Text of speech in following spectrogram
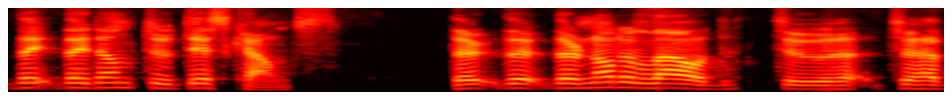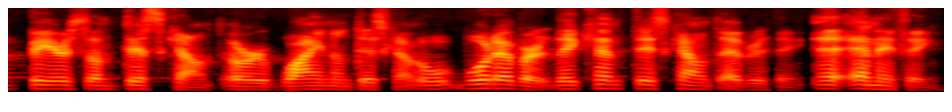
they they don't do discounts. They're, they're they're not allowed to to have beers on discount or wine on discount or whatever. They can't discount everything anything.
